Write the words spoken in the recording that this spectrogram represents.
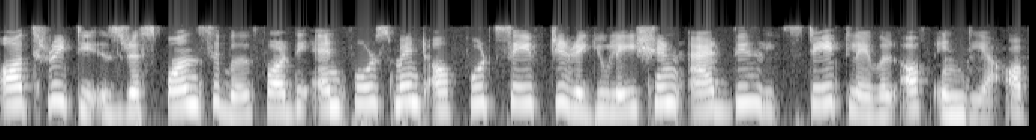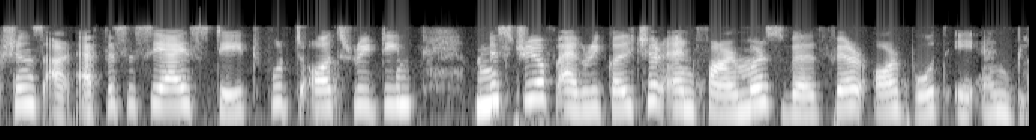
authority is responsible for the enforcement of food safety regulation at the state level of India? Options are FSSAI, State Food Authority, Ministry of Agriculture and Farmers Welfare or both A and B.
